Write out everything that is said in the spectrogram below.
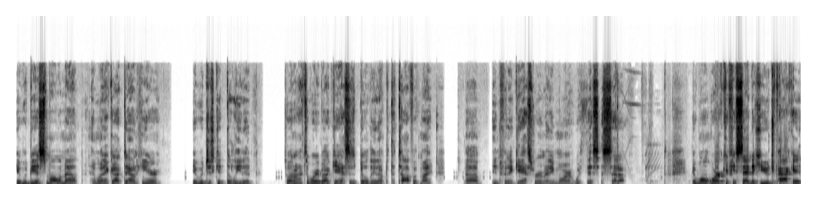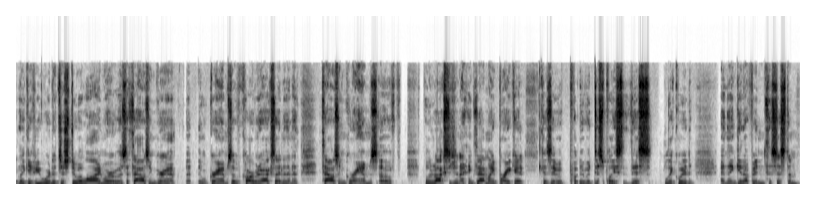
it would be a small amount. And when it got down here, it would just get deleted. So I don't have to worry about gases building up at the top of my uh, infinite gas room anymore with this setup. It won't work if you send a huge packet, like if you were to just do a line where it was a thousand gram, uh, grams of carbon dioxide and then a thousand grams of polluted oxygen. I think that might break it because it would put, it would displace this liquid and then get up into the system.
